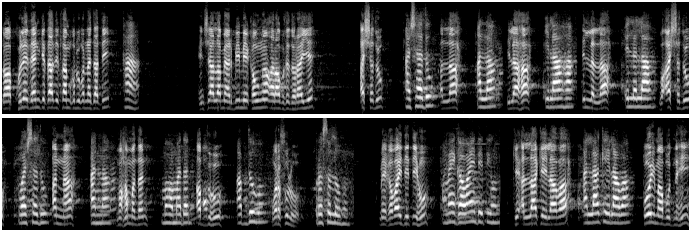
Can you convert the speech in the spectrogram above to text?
तो आप खुले जहन के साथ इस्लाम कबूल करना चाहती? हाँ। इंशाल्लाह मैं अरबी में कहूँगा और आप उसे दोहराइए। अशदु अशहदु। अल्लाह। अल्लाह। इलाहा। इलाहा। इल्लल्लाह। इल्लल्लाह। व अशदु वशहदु अन्ना। अन्ना। मोहम्मदन। मोहम्मदन। अब्दुहु। अब्दुहु। व रसूलहु। रसूलुहु। मैं गवाही देती हूँ मैं गवाही देती हूँ। कि अल्लाह के अलावा अल्लाह के अलावा कोई माबूद नहीं।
